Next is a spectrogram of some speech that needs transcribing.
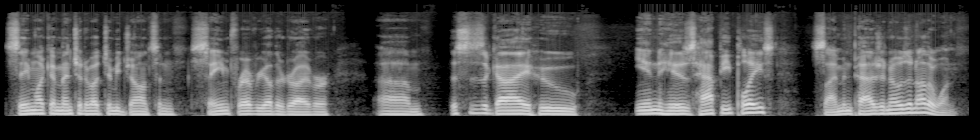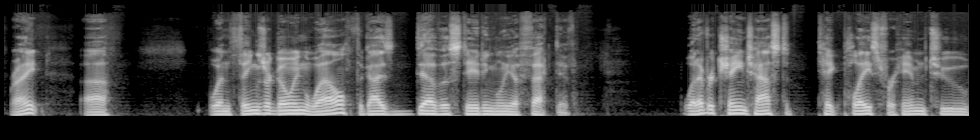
Same like I mentioned about Jimmie Johnson, same for every other driver. Um, this is a guy who, in his happy place, Simon Pagenaud is another one, right? Uh, when things are going well, the guy's devastatingly effective. Whatever change has to take place for him to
